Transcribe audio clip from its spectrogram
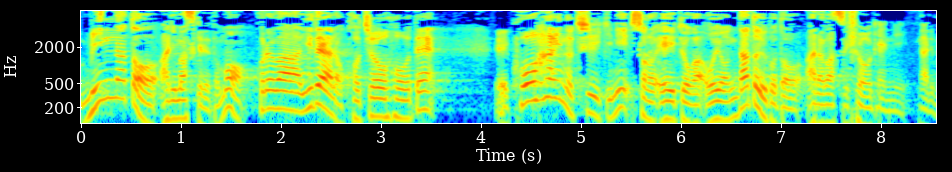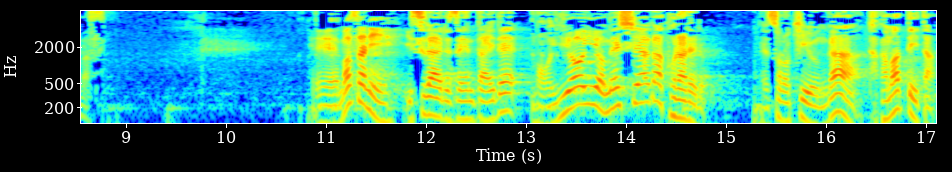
みんなとありますけれども、これはユダヤの誇張法で、広範囲の地域にその影響が及んだということを表す表現になります。えー、まさにイスラエル全体でもういよいよメシアが来られる。その機運が高まっていた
